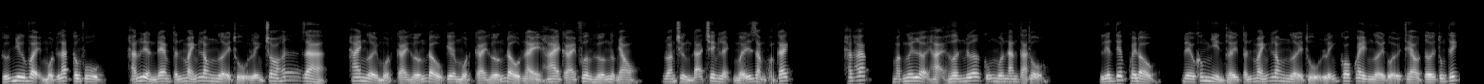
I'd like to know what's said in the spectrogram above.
Cứ như vậy một lát công phu, hắn liền đem tấn mánh long người thủ lĩnh cho hất ra, hai người một cái hướng đầu kia một cái hướng đầu này hai cái phương hướng ngược nhau, đoán chừng đã t r ê n lệch mấy dặm khoảng cách. Hắc hắc, mặc ngươi lợi hại hơn nữa cũng muốn ăn tá thổ. Liên tiếp quay đầu đều không nhìn thấy tấn mánh long người thủ lĩnh có quay người đuổi theo tới tung tích,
